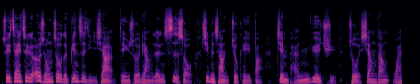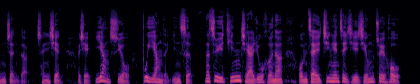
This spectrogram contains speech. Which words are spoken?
所以，在这个二重奏的编制底下，等于说两人四手基本上就可以把键盘乐曲做相当完整的呈现，而且一样是有不一样的音色。那至于听起来如何呢？我们在今天这节节目最后，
